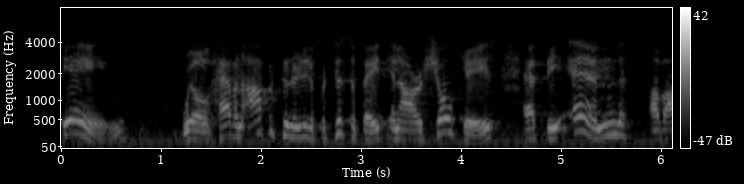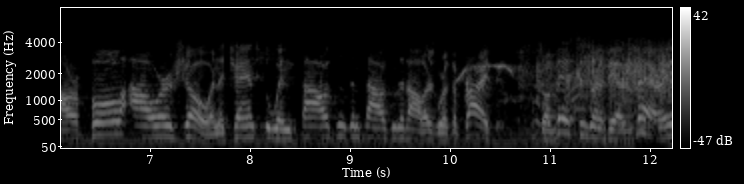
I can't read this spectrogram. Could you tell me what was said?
game will have an opportunity to participate in our showcase at the end of our full hour show and a chance to win thousands and thousands of dollars worth of prizes. So this is going to be a very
